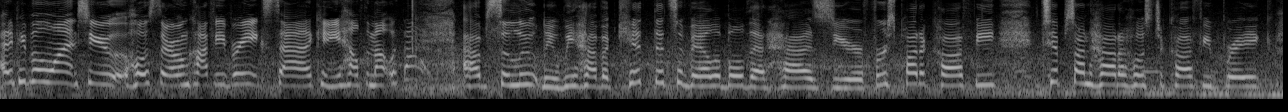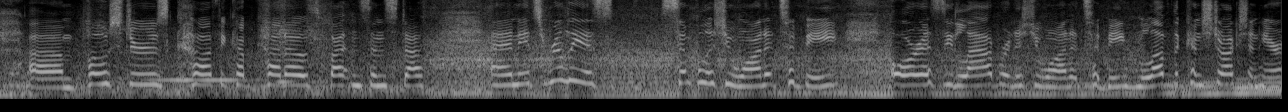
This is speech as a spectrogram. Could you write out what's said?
And if people want to host their own coffee breaks, uh, can you help them out with that? Absolutely. We have a kit that's available that has your first pot of coffee, tips on how to host a coffee break, um, posters, coffee cup cutouts, buttons and stuff. And it's really as simple as you want it to be or as elaborate as you want it to be. Love the construction here.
